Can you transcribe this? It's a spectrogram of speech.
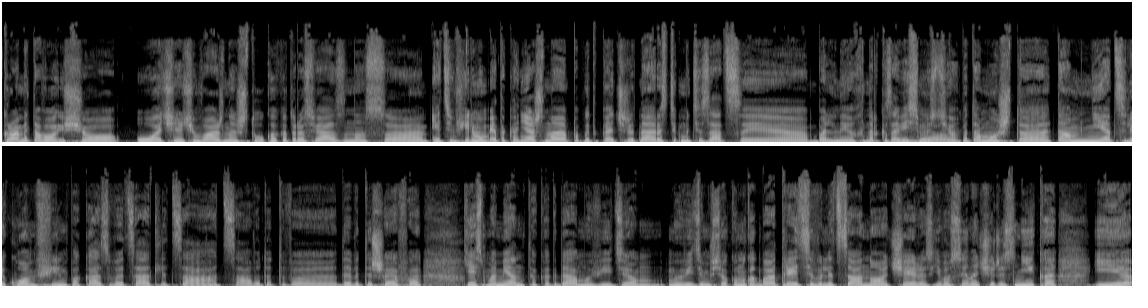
Кроме того, еще очень-очень важная штука, которая связана с э, этим фильмом, это, конечно, попытка очередная растигматизации больных наркозависимостью. Да. Потому что там не целиком фильм показывается от лица отца вот этого Дэвида Шефа. Есть моменты, когда мы видим, мы видим все, ну, как бы от третьего лица, но через его сына, через Ника, и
